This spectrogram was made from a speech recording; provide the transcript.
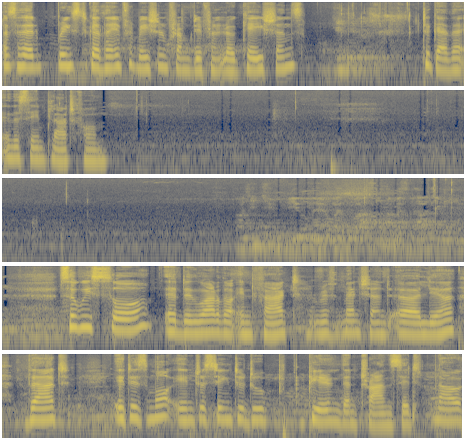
as I said, brings together information from different locations together in the same platform. So we saw, uh, Eduardo, in fact, mentioned earlier that it is more interesting to do peering than transit. Now,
